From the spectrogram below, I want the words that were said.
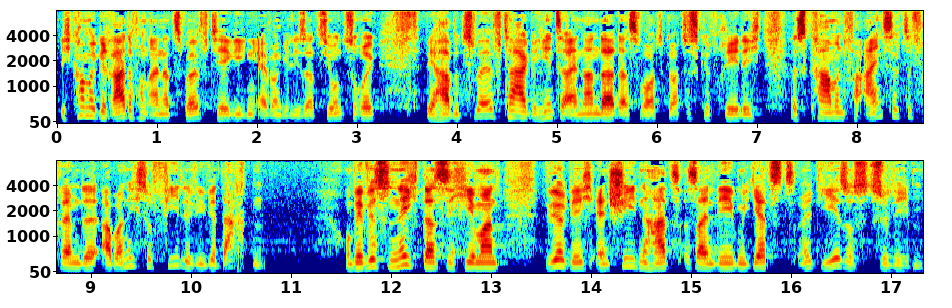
Ich komme gerade von einer zwölftägigen Evangelisation zurück. Wir haben zwölf Tage hintereinander das Wort Gottes gepredigt. Es kamen vereinzelte Fremde, aber nicht so viele, wie wir dachten. Und wir wissen nicht, dass sich jemand wirklich entschieden hat, sein Leben jetzt mit Jesus zu leben.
